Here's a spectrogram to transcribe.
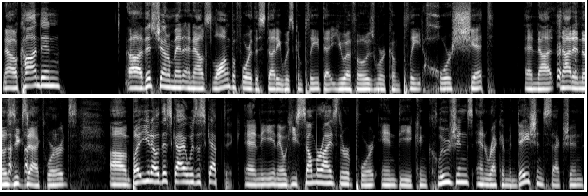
Now, Condon, uh, this gentleman announced long before the study was complete that UFOs were complete horse shit, and not not in those exact words. Um, but you know, this guy was a skeptic, and you know he summarized the report in the conclusions and recommendations section,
